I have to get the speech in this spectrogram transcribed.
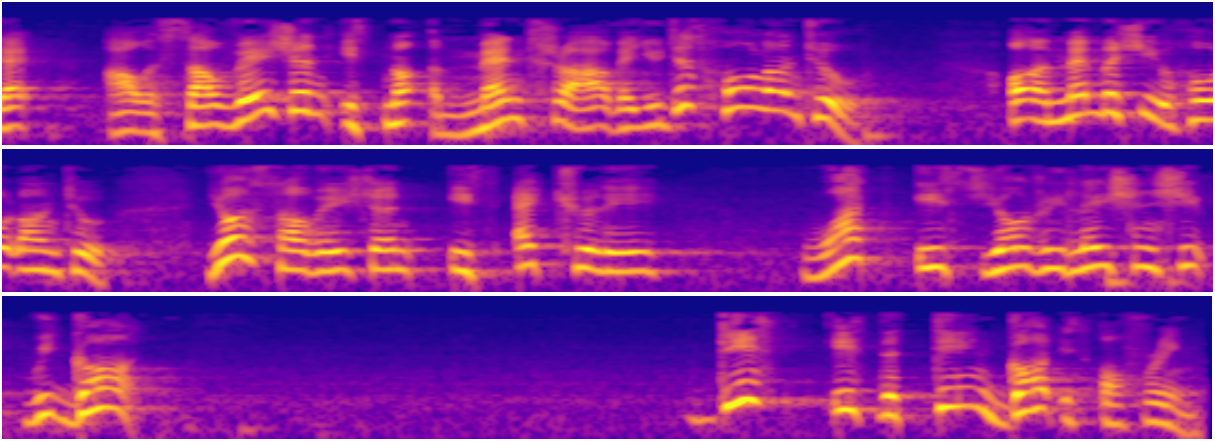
that our salvation is not a mantra where you just hold on to, or a membership you hold on to. Your salvation is actually what is your relationship with God? This is the thing God is offering.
